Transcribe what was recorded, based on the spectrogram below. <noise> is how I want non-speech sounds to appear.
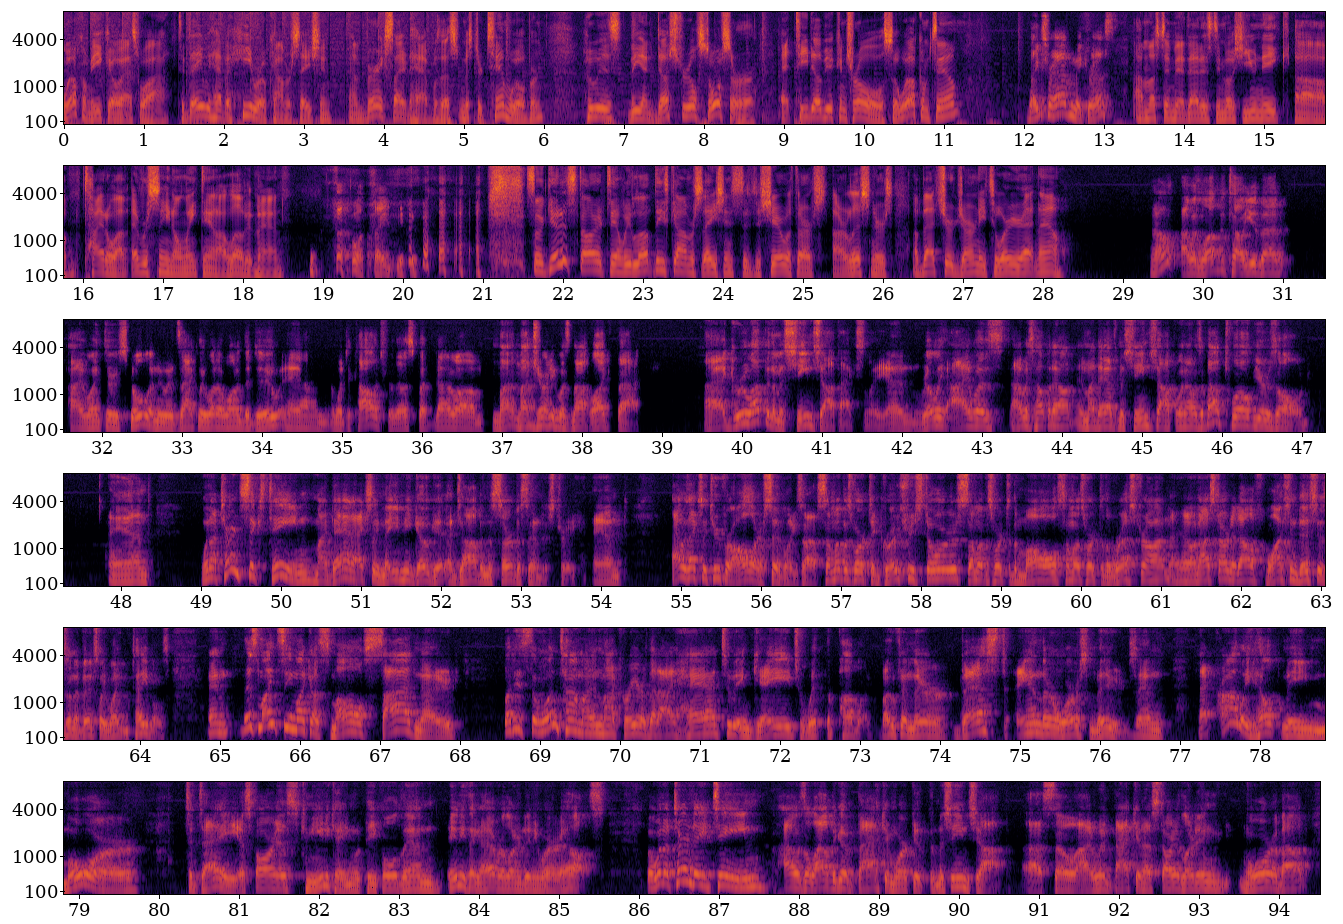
Welcome to EECO Ask Why. Today we have a hero conversation. I'm very excited to have with us Mr. Tim Wilborne, who is the industrial sorcerer at TW Controls. So, welcome, Tim. Thanks for having me, Chris. I must admit, that is the most unique uh, title I've ever seen on LinkedIn. I love it, man. <laughs> well, thank you. so get us started, Tim. We love these conversations to, to share with our, our listeners about your journey to where you're at now. Well, I would love to tell you that I went through school and knew exactly what I wanted to do, and I went to college for this. But no, um, my my journey was not like that. I grew up in a machine shop actually, and really, I was I was helping out in my dad's machine shop when I was about twelve years old, and when I turned 16, my dad actually made me go get a job in the service industry. And that was actually true for all our siblings. Uh, some of us worked at grocery stores, some of us worked at the mall, some of us worked at the restaurant. You know, and I started off washing dishes and eventually waiting tables. And this might seem like a small side note, but it's the one time in my career that I had to engage with the public, both in their best and their worst moods. And that probably helped me more today as far as communicating with people than anything I ever learned anywhere else. But when I turned 18, I was allowed to go back and work at the machine shop. Uh, so I went back and I started learning more about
